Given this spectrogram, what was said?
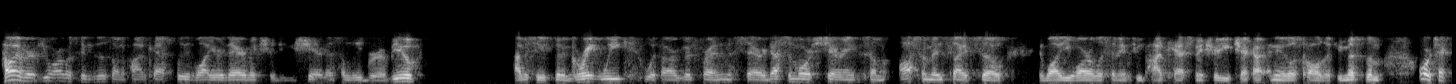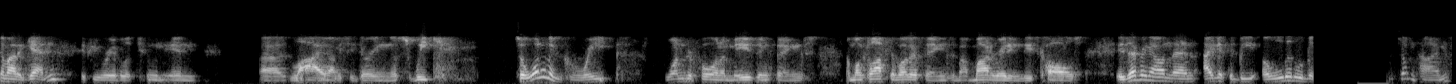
However, if you are listening to this on a podcast, please, while you're there, make sure that you share this and leave a review. Obviously, it's been a great week with our good friend Sarah Desimore sharing some awesome insights. So while you are listening to podcasts, make sure you check out any of those calls if you missed them, or check them out again if you were able to tune in uh, live, obviously during this week. So one of the great, wonderful, and amazing things, amongst lots of other things about moderating these calls, is every now and then I get to be a little bit. Sometimes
